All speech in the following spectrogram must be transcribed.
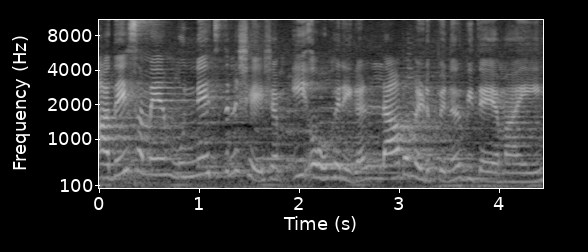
അതേസമയം മുന്നേറ്റത്തിന് ശേഷം ഈ ഓഹരികൾ ലാഭമെടുപ്പിന് വിധേയമായി.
